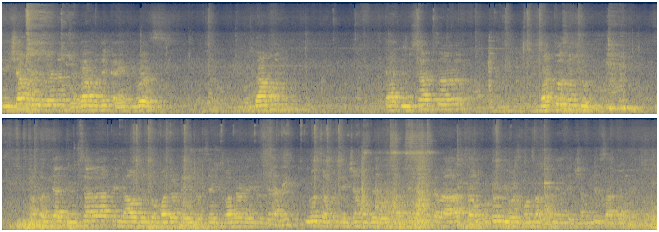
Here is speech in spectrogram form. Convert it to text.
देशामध्ये जो तर जगामध्ये काही दिवस मुद्दामून त्या दिवसाचं महत्त्व समजून. आपण त्या दिवसाला ते नाव देतो मदर डे असेल फादर डे असेल अनेक दिवस आपण देशामध्ये रोज साजरे करतो. त्याला आजचा वोटर दिवस म्हणून आपण या देशामध्ये साजरा करतो.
